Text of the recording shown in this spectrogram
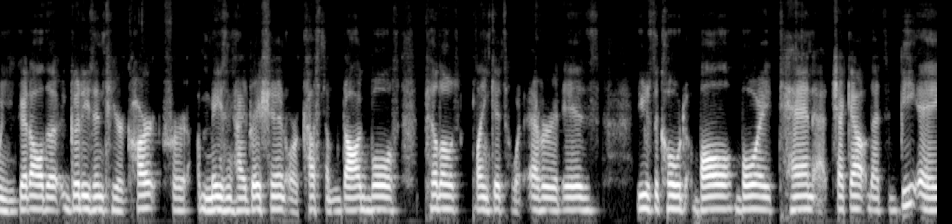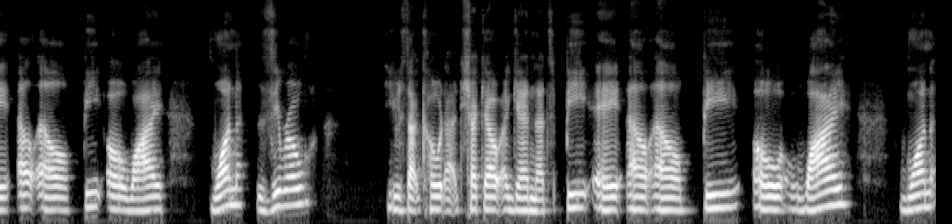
when you get all the goodies into your cart for amazing hydration or custom dog bowls, pillows, blankets, whatever it is. Use the code BALLBOY10 at checkout. That's B A L L B O Y 1 0 use that code at checkout. Again, that's B A L L B O Y 1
